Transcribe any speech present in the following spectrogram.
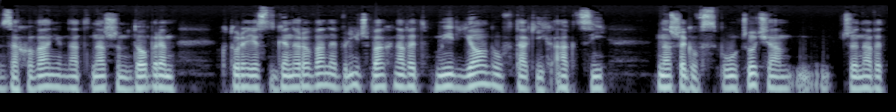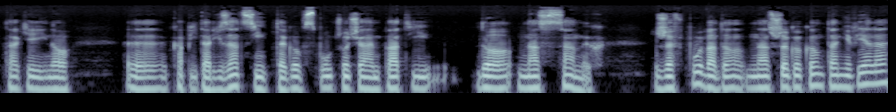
zachowaniem, nad naszym dobrem, które jest generowane w liczbach nawet milionów takich akcji naszego współczucia, czy nawet takiej no, e, kapitalizacji tego współczucia, empatii do nas samych, że wpływa do naszego konta niewiele,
